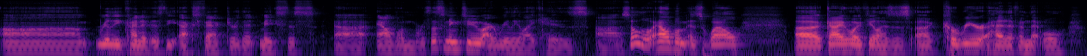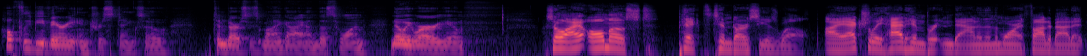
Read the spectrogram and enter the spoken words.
Um, really, kind of is the X factor that makes this uh, album worth listening to. I really like his uh, solo album as well. A uh, guy who I feel has his uh, career ahead of him that will hopefully be very interesting. So, Tim Darcy's my guy on this one. Noah, where are you? So I almost picked Tim Darcy as well. I actually had him written down, and then the more I thought about it,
